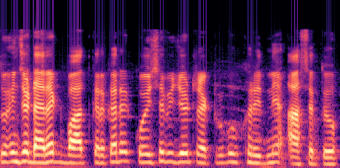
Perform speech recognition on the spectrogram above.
तो इनसे डायरेक्ट बात कर कर कोई से भी जो ट्रैक्टर को खरीदने आ सकते हो।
